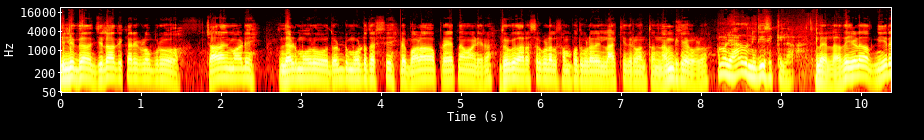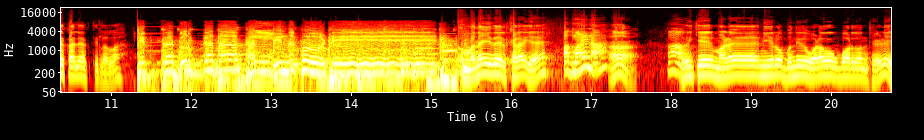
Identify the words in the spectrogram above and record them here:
ಇಲ್ಲಿದ್ದ ಜಿಲ್ಲಾಧಿಕಾರಿಗಳೊಬ್ಬರು ಚಾಲೆಂಜ್ ಮಾಡಿ ಒಂದೆರಡು ಮೂರು ದೊಡ್ಡ ಮೋಟರ್ ತರಿಸಿ ಭಾಳ ಪ್ರಯತ್ನ ಮಾಡಿರ. ದುರ್ಗದ ಅರಸರುಗಳೆಲ್ಲ ಸಂಪತ್ತುಗಳೆಲ್ಲ ಇಲ್ಲಿ ಹಾಕಿದ್ರು ಅಂತ ನಂಬಿಕೆಗಳು. ಆಮೇಲೆ ಯಾರು ನಿಧಿ ಸಿಕ್ಕಿಲ್ಲ. ಇಲ್ಲ ಇಲ್ಲ ಅದು ಹೇಳೋದು ನೀರೇ ಖಾಲಿ ಆಗ್ತಿಲ್ಲಲ್ಲ? ಚಿತ್ರದುರ್ಗದ ಕಲ್ಲಿನ ಕೋಟೆ. ಮನೆ ಇದೆ ಇಲ್ಲಿ ಕೆಳಗೆ. ಅದು ಮನೆನಾ? ಹಾ. ಅದಕ್ಕೆ ಮಳೆ ನೀರು ಬಂದಿದ್ದು ಒಳಗೆ ಹೋಗ್ಬಾರ್ದು ಅಂತ ಹೇಳಿ.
